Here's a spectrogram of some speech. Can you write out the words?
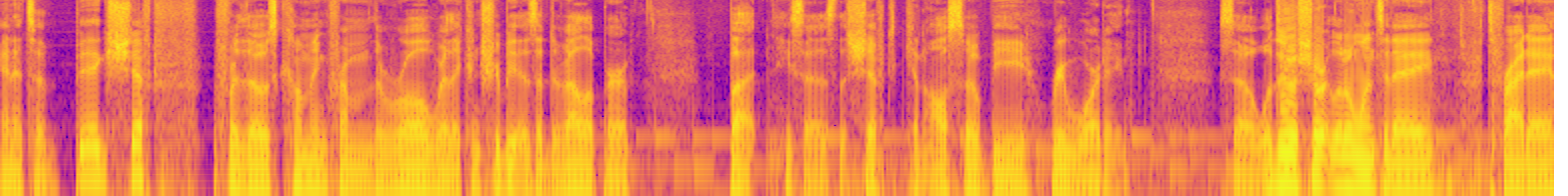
and it's a big shift f- for those coming from the role where they contribute as a developer. But he says the shift can also be rewarding. So we'll do a short little one today. It's Friday.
